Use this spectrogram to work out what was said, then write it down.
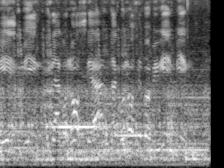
Bien, bien. Y la conoce, ¿ah? La conoce, papi. Bien, bien.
